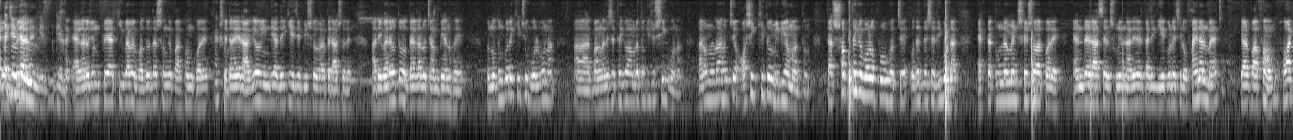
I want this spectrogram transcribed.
একটা জন গেম এগারো জন প্লেয়ার কীভাবে ভদ্রতার সঙ্গে পারফর্ম করে সেটা এর আগেও ইন্ডিয়া দেখিয়েছে বিশ্বকাপের আসরে। আর এবারেও তো দেখাল চ্যাম্পিয়ন হয়ে। তো নতুন করে কিছু বলব না আর বাংলাদেশের থেকেও আমরা তো কিছু শিখব না। কারণ ওরা হচ্ছে অশিক্ষিত মিডিয়া মাধ্যম। তার সব থেকে বড় প্রুফ হচ্ছে ওদের দেশের রিপোর্টার একটা টুর্নামেন্ট শেষ হওয়ার পরে অ্যান্ড্রে রাসেল সুনীল নারিনের কাছে গিয়ে বলেছিল final match year perform what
